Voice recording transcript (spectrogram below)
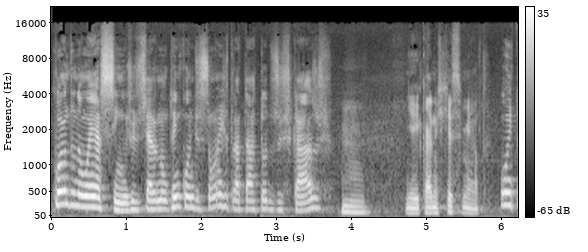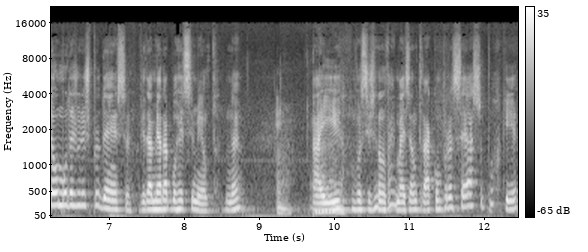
Quando não é assim, o judiciário não tem condições de tratar todos os casos. Uhum. E aí cai no esquecimento. Ou então muda a jurisprudência, vira mero aborrecimento, né? Uhum. Aí você já não vai mais entrar com o processo, porque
